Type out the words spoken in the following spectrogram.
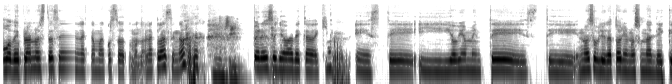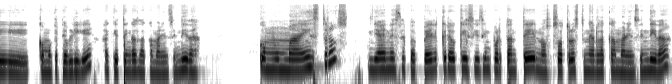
o de plano estás en la cama acostado tomando la clase, ¿no? Mm, sí. Pero eso ya va de cada quien. Este, y obviamente este no es obligatorio, no es una ley que como que te obligue a que tengas la cámara encendida. Como maestros, ya en ese papel creo que sí es importante nosotros tener la cámara encendida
